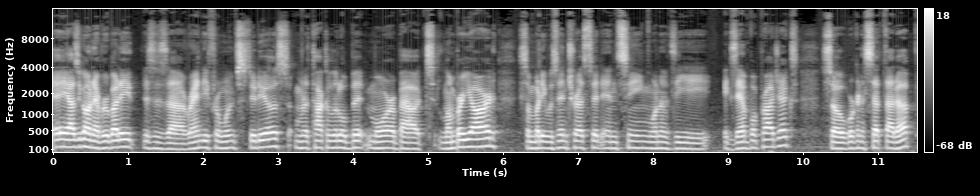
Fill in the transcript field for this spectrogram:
Hey, how's it going, everybody? This is uh, Randy from Wimp Studios. I'm going to talk a little bit more about Lumberyard. Somebody was interested in seeing one of the example projects, so we're going to set that up.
